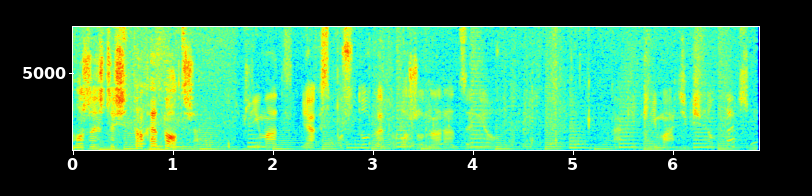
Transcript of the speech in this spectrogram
Może jeszcze się trochę dotrze. Klimat jak z postówek bożonarodzeniowy. Taki klimacik świąteczny.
